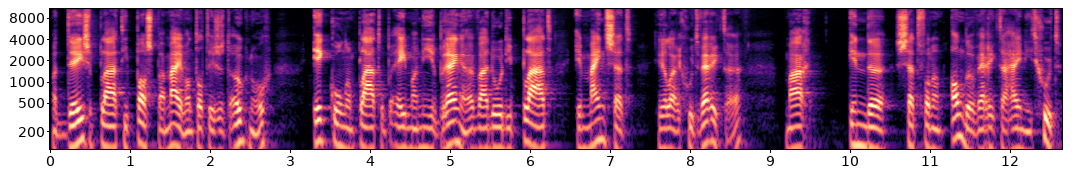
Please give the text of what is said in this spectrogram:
maar deze plaat die past bij mij, want dat is het ook nog. Ik kon een plaat op één manier brengen, waardoor die plaat in mijn set heel erg goed werkte. Maar in de set van een ander werkte hij niet goed.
